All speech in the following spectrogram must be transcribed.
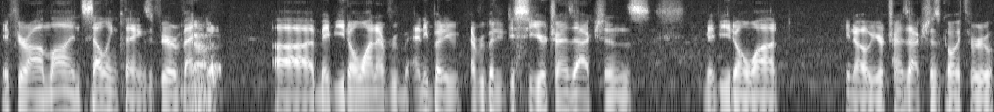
if you're online selling things, if you're a vendor. Yeah uh, maybe you don't want every anybody everybody to see your transactions. Maybe you don't want you know your transactions going through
